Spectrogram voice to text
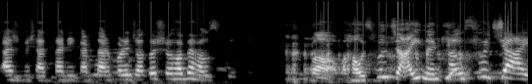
আসবে সাত তারিখ আর তারপরে যত শো হবে হাউসফুল হাউসফুল চাই নাকি? হাউসফুল চাই।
